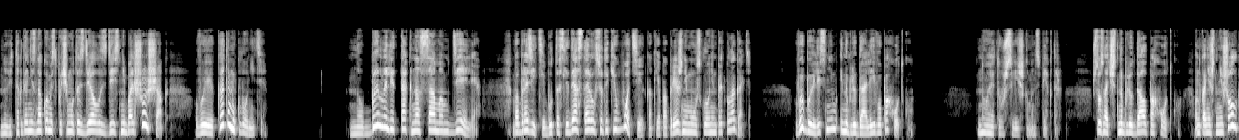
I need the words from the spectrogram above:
Но ведь тогда незнакомец почему-то сделал здесь небольшой шаг. Вы к этому клоните? Но было ли так на самом деле? Вообразите, будто следы оставил все-таки Уотти, как я по-прежнему склонен предполагать. Вы были с ним и наблюдали его походку. Но это уж слишком, инспектор. Что значит наблюдал походку? Он, конечно, не шел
